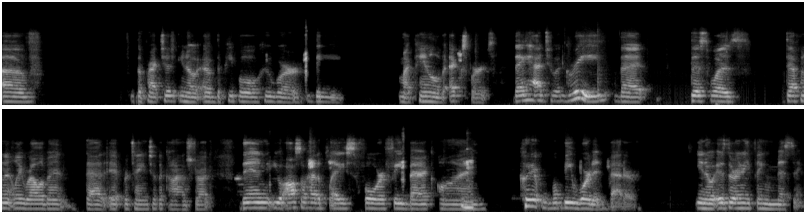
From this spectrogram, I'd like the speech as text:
of the practice, you know, of the people who were the my panel of experts, they had to agree that this was definitely relevant that it pertained to the construct. Then you also had a place for feedback on mm-hmm. could it be worded better? You know, is there anything missing?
